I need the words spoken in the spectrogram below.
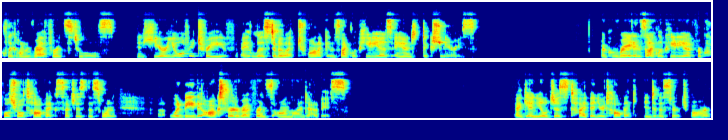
Click on Reference Tools, and here you will retrieve a list of electronic encyclopedias and dictionaries. A great encyclopedia for cultural topics, such as this one, uh, would be the Oxford Reference Online Database. Again, you'll just type in your topic into the search bar.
